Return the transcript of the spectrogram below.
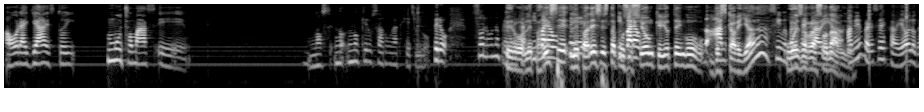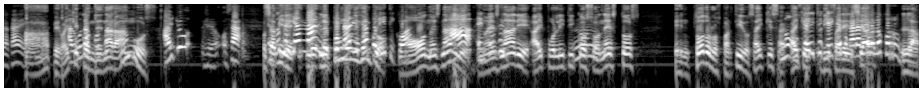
ahora ya estoy mucho más, eh, no, sé, no, quiero usar un adjetivo, pero solo una pregunta. Pero ¿le, parece, ¿le parece esta posición que yo tengo descabellada sí, me o es razonable? A mí me parece descabellado lo que acaba de decir. Ah, pero hay que condenar a ambos. Ah, yo, o sea, o sea mire, ya nadie, le, pongo un ejemplo. Político, ¿ah? No, no es nadie, ah, no es nadie. Hay políticos honestos en todos los partidos. Hay que, hay que diferenciar la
